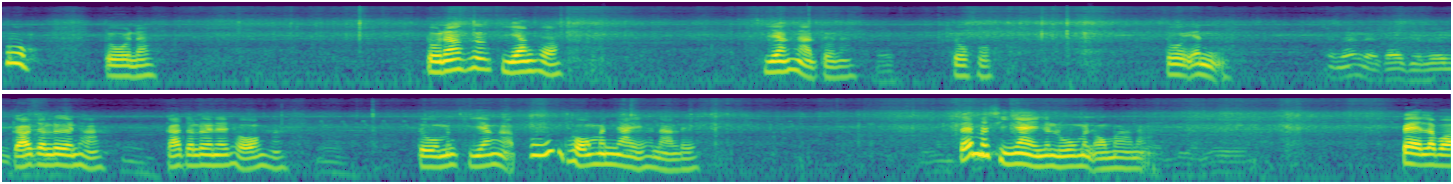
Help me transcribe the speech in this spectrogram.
โอ้ตัวนะตัวนั้นคือเกียงค่ะเกียงหาตัวนั้นตัวผู้ตัวอันอันนั้นแหละก็จะเลยกาวเจริญค่ะกาวเจริญในท้องค่ะตัวมันเกียงอะปุ๊บท้องมันใหญ่ขนาดเลย แต่มันสีใหญ่นะรู้มันออกมาน่ะ แปดแล้วบ่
